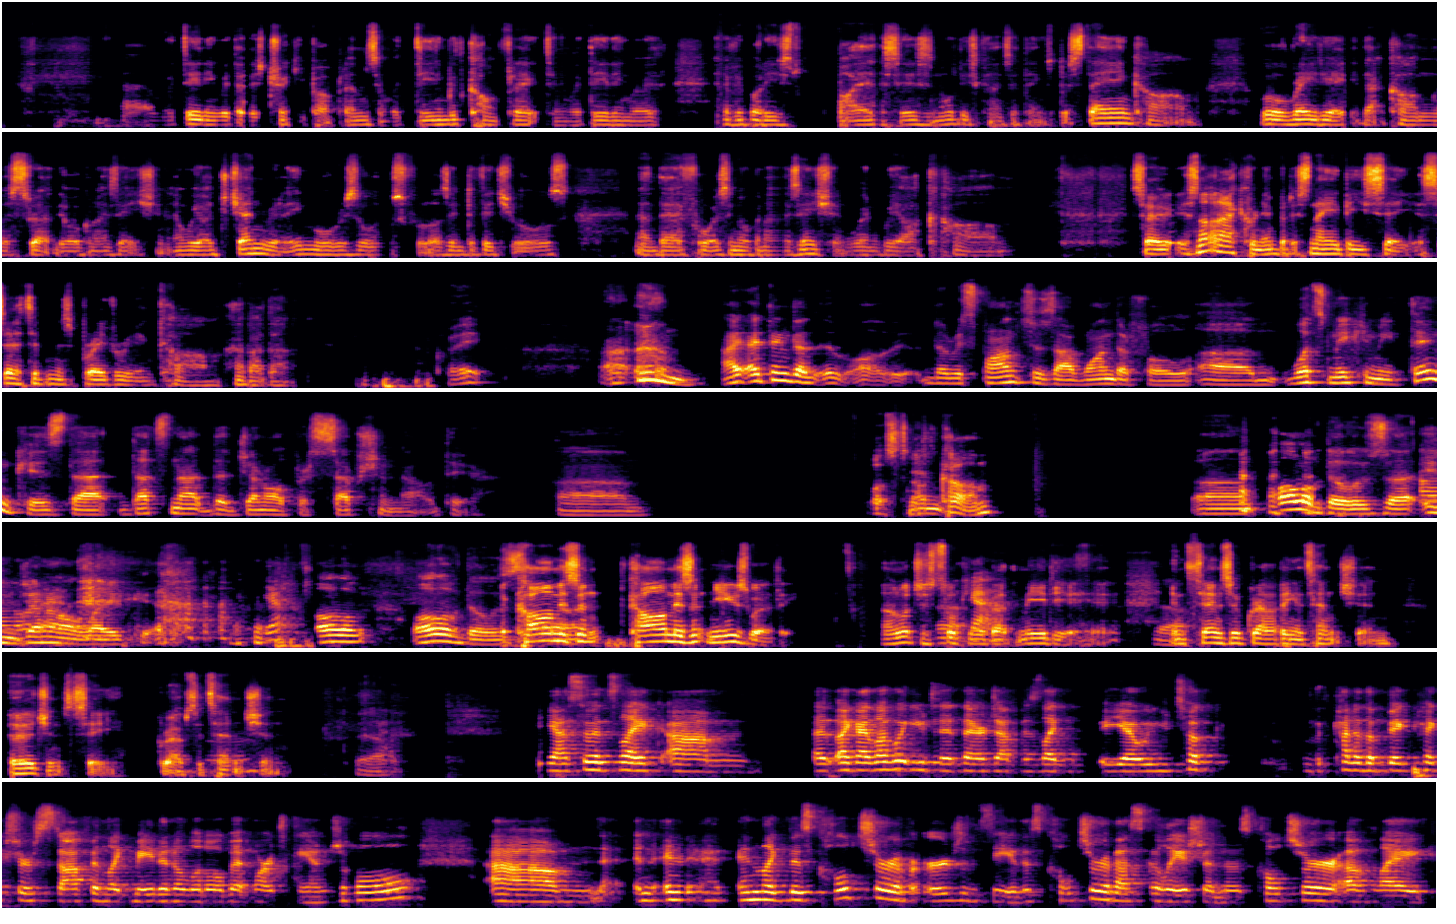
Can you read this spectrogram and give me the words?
Uh, we're dealing with those tricky problems and we're dealing with conflict and we're dealing with everybody's biases and all these kinds of things. But staying calm will radiate that calmness throughout the organization. And we are generally more resourceful as individuals and therefore as an organization when we are calm. So it's not an acronym, but it's an ABC assertiveness, bravery, and calm. How about that? Great. Uh, I, I, think that the responses are wonderful. Um, what's making me think is that that's not the general perception out there. Um, What's not and, calm? um, all of those uh, in general like yeah all of all of those but calm uh, isn't calm isn't newsworthy i'm not just talking yeah. about the media here yeah. in terms of grabbing attention urgency grabs mm-hmm. attention yeah yeah so it's like um like i love what you did there geoff is like you know you took the kind of the big picture stuff and like made it a little bit more tangible. Um, and, and and like this culture of urgency this culture of escalation this culture of like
